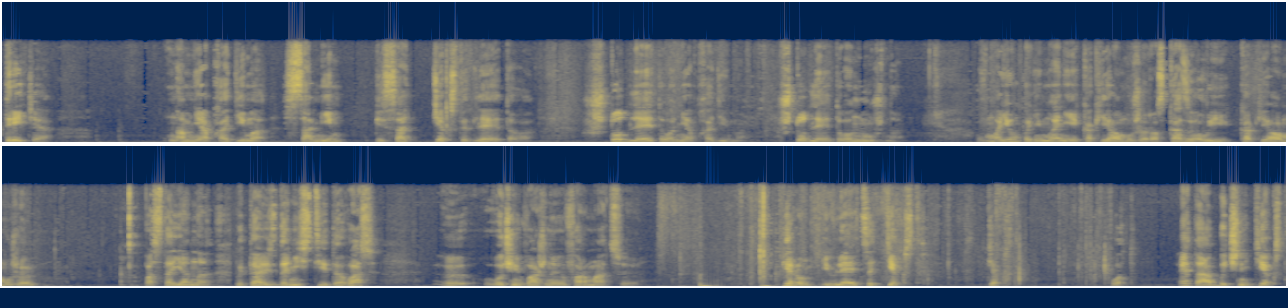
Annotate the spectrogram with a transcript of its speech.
Третье, нам необходимо самим писать тексты для этого. Что для этого необходимо? Что для этого нужно? В моем понимании, как я вам уже рассказывал и как я вам уже постоянно пытаюсь донести до вас, э, очень важную информацию. Первым является текст. Текст. Вот. Это обычный текст,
